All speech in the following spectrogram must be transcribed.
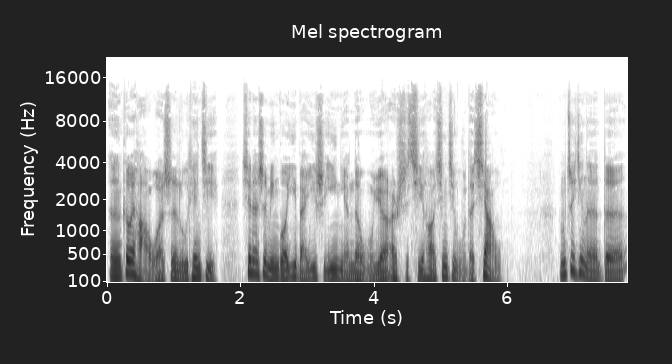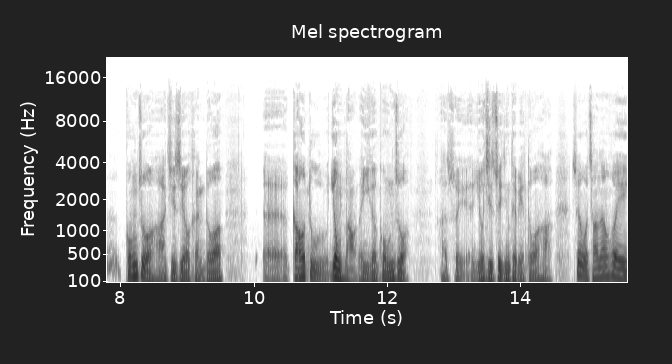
嗯，各位好，我是卢天记。现在是民国一百一十一年的五月二十七号星期五的下午。那么最近呢的工作哈，其实有很多呃高度用脑的一个工作啊，所以尤其最近特别多哈，所以我常常会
